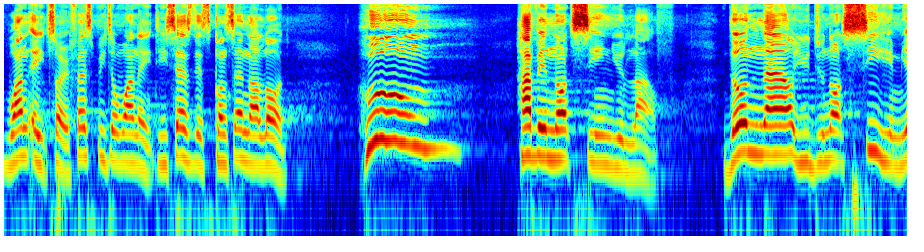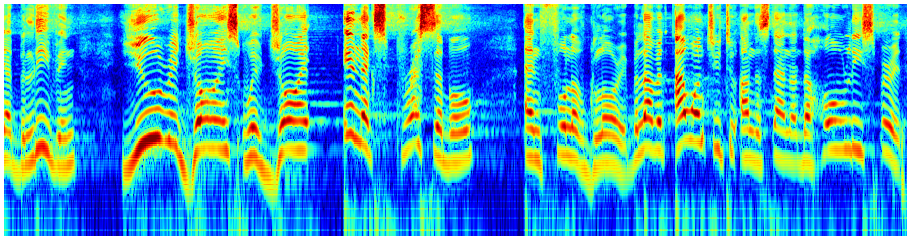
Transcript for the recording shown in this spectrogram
1 8, sorry, First Peter 1 8. He says this concerning our Lord, whom having not seen you love, though now you do not see him yet believing, you rejoice with joy inexpressible and full of glory. Beloved, I want you to understand that the Holy Spirit,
